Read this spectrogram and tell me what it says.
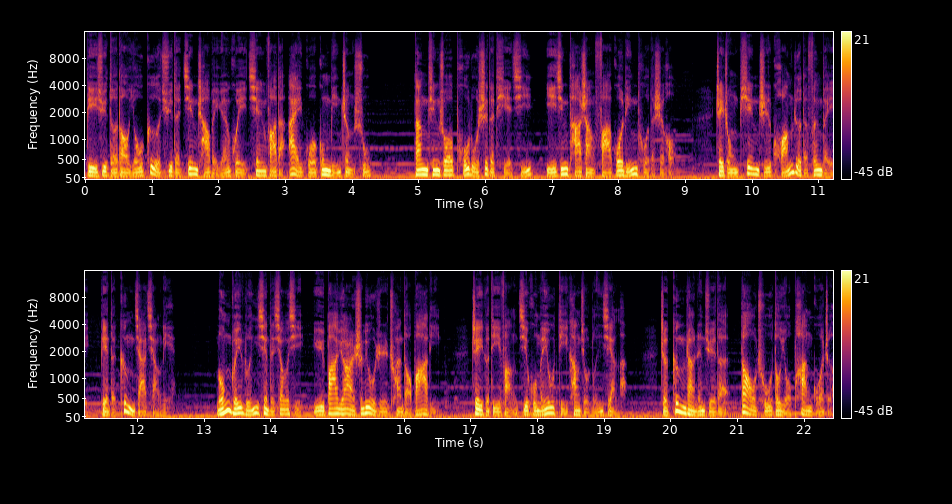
必须得到由各区的监察委员会签发的爱国公民证书。当听说普鲁士的铁骑已经踏上法国领土的时候，这种偏执狂热的氛围变得更加强烈。隆维沦陷的消息于八月二十六日传到巴黎，这个地方几乎没有抵抗就沦陷了。这更让人觉得到处都有叛国者。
